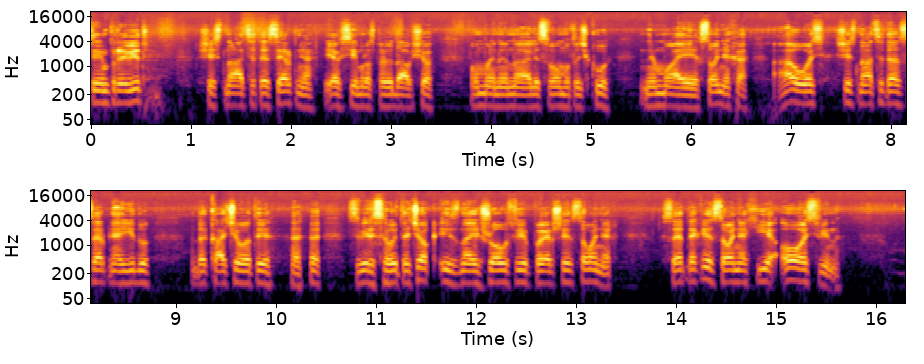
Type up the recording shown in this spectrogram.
Всім привіт! 16 серпня. Я всім розповідав, що у мене на лісовому точку немає соняха. А ось 16 серпня їду докачувати свій лісовий точок і знайшов свій перший сонях. Все-таки сонях є. Ось він.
